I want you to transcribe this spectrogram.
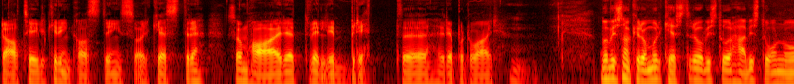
da til kringkastingsorkestre, som har et veldig bredt repertoar. Når vi snakker om orkesteret, og vi står her vi står nå,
